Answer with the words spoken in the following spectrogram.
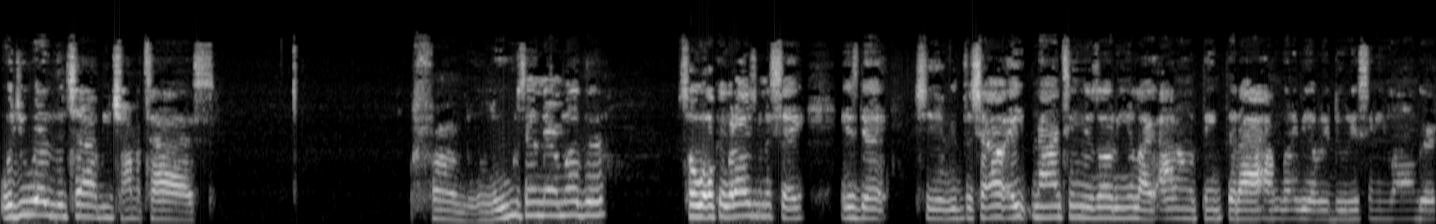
would you rather the child be traumatized from losing their mother So okay, what I was gonna say is that shit, if the child eight, years old, and you're like, I don't think that I, I'm gonna be able to do this any longer.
